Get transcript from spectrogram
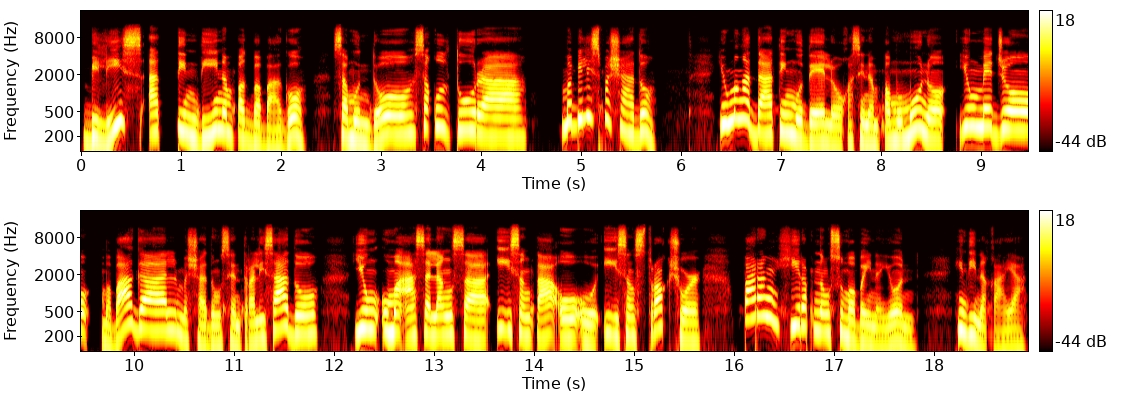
Bilis at tindi ng pagbabago. Sa mundo, sa kultura, mabilis masyado. Yung mga dating modelo kasi ng pamumuno, yung medyo mabagal, masyadong sentralisado, yung umaasa lang sa iisang tao o iisang structure, parang hirap ng sumabay na yon. hindi na kaya.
